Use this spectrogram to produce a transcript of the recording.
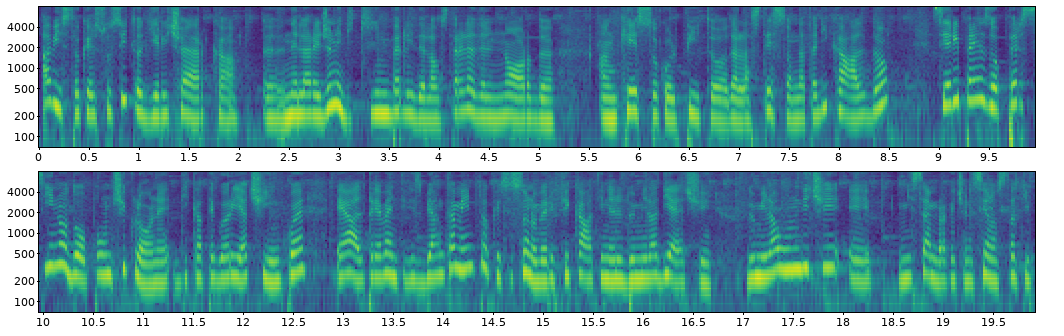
ha visto che il suo sito di ricerca eh, nella regione di Kimberley dell'Australia del Nord, anch'esso colpito dalla stessa ondata di caldo, si è ripreso persino dopo un ciclone di categoria 5 e altri eventi di sbiancamento che si sono verificati nel 2010-2011 e mi sembra che ce ne siano stati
